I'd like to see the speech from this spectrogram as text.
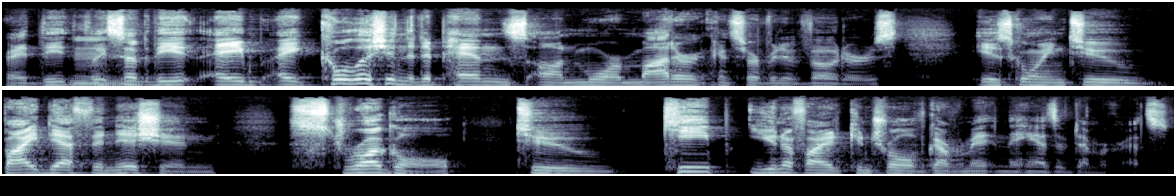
Right. The, mm. so the a, a coalition that depends on more moderate conservative voters is going to, by definition, struggle to keep unified control of government in the hands of Democrats.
